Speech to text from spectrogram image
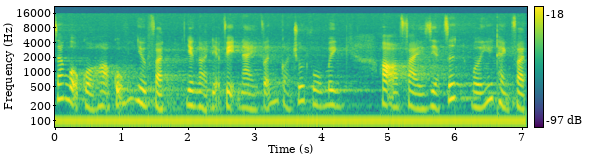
Giác ngộ của họ cũng như Phật, nhưng ở địa vị này vẫn còn chút vô minh Họ phải diệt dứt mới thành Phật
